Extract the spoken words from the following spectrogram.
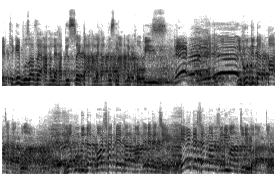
এর থেকেই বোঝা যায় আহলে হাদিসরা এটা আহলে হাদিস না হলে খবিস। ইহুদিদের পা চাটা গোলাম? ইহুদিদের পয়সা খেয়ে তারা মাঠে নেমেছে। এই দেশের মানুষের ইমান চুরি করার জন্য।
